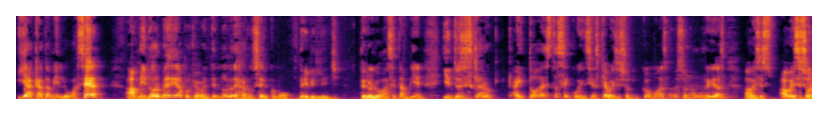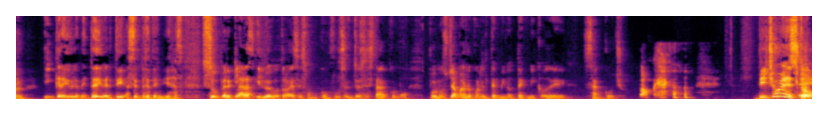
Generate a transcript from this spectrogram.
Y acá también lo va a hacer a menor medida, porque obviamente no lo dejaron ser como David Lynch, pero lo hace también. Y entonces, claro, hay todas estas secuencias que a veces son incómodas, a veces son aburridas, a veces, a veces son increíblemente divertidas, entretenidas, súper claras y luego otra vez son confusas. Entonces está como, podemos llamarlo con el término técnico de sancocho. Dicho esto,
